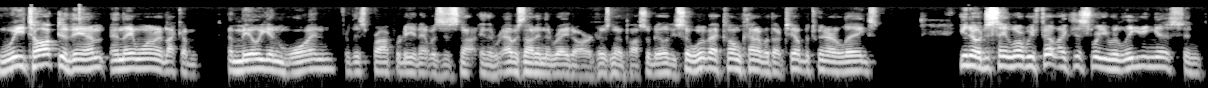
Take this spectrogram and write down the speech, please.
We talked to them, and they wanted like a, a million one for this property, and that was just not in the that was not in the radar. There was no possibility. So we went back home, kind of with our tail between our legs, you know, just saying, Lord, we felt like this is where you were leading us, and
